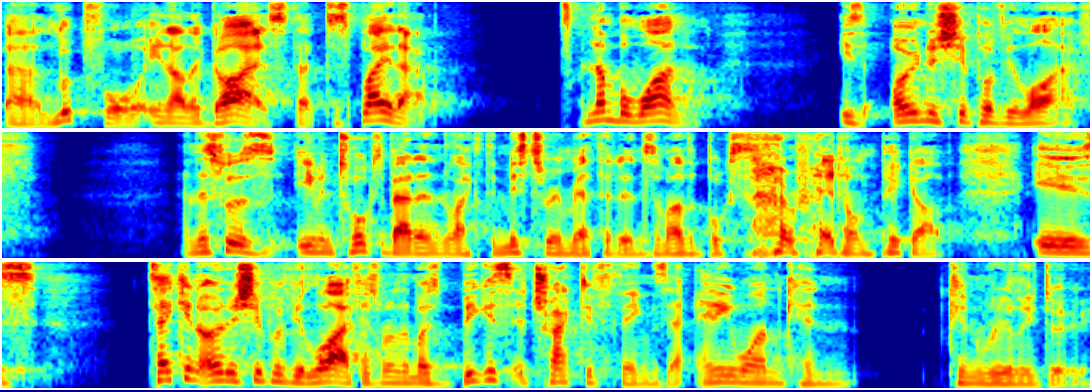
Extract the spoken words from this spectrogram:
uh, look for in other guys that display that? Number one is ownership of your life. And this was even talked about in like the mystery method and some other books that I read on pickup is taking ownership of your life is one of the most biggest attractive things that anyone can can really do.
